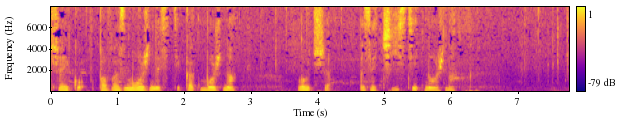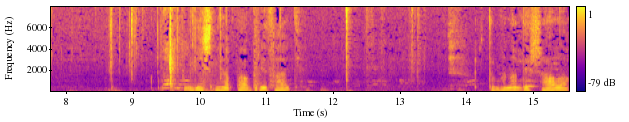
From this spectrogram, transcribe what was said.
Шейку по возможности как можно лучше зачистить нужно. Лишнее пообрезать, чтобы она дышала.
